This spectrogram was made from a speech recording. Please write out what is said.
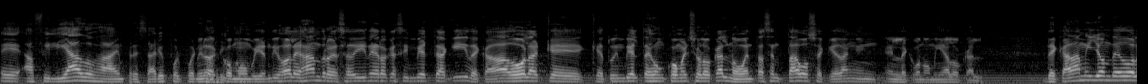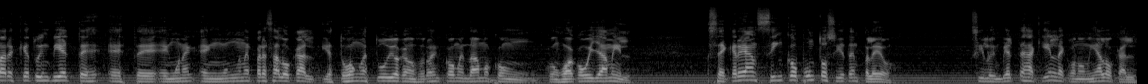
eh, afiliados a empresarios por Puerto Mira, Rico. como bien dijo Alejandro, ese dinero que se invierte aquí, de cada dólar que, que tú inviertes en un comercio local, 90 centavos se quedan en, en la economía local. De cada millón de dólares que tú inviertes este, en, una, en una empresa local, y esto es un estudio que nosotros encomendamos con, con Joaco Villamil, se crean 5.7 empleos. Si lo inviertes aquí en la economía local,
